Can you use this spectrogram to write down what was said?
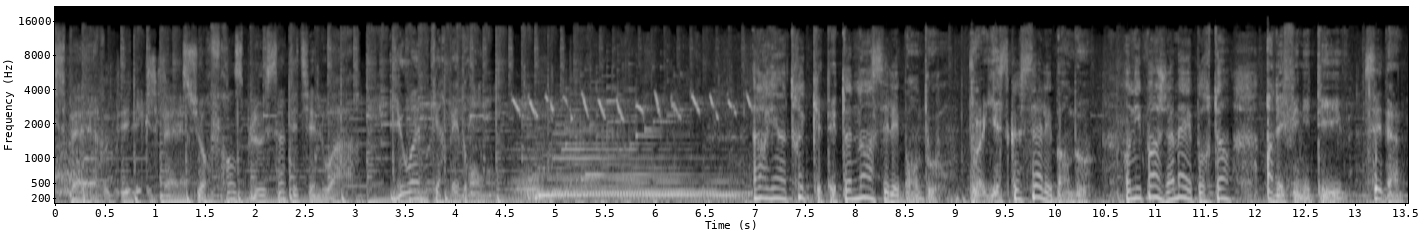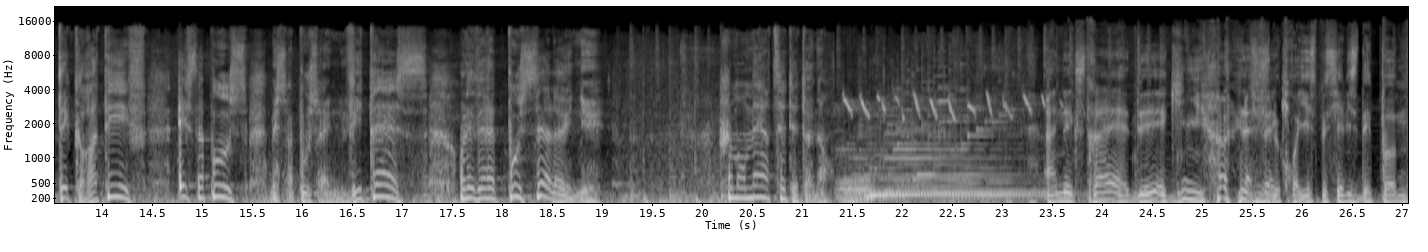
expert, côté expert sur France Bleu Saint-Étienne-Loire. Johan Kerpédron. Alors il y a un truc qui est étonnant, c'est les bambous. Vous voyez ce que c'est les bambous? On n'y pense jamais et pourtant, en définitive, c'est d'un décoratif. Et ça pousse, mais ça pousse à une vitesse. On les verrait pousser à l'œil nu. Je m'emmerde, c'est étonnant. Un extrait des Guignols. Je avec- le croyais spécialiste des pommes.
